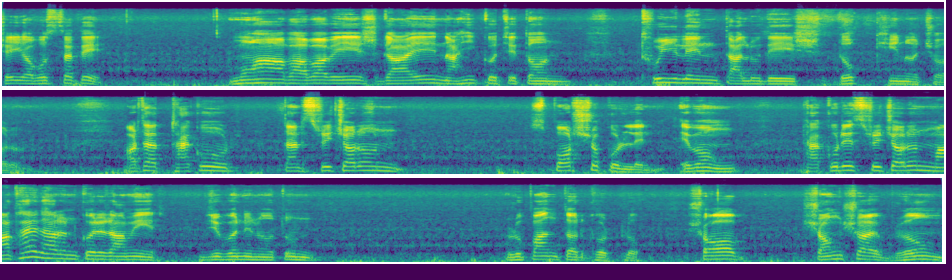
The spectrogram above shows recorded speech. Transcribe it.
সেই অবস্থাতে মহাভাবাবেশ গায়ে নাহিক চেতন থুইলেন তালুদেশ দক্ষিণ চরণ। অর্থাৎ ঠাকুর তার শ্রীচরণ স্পর্শ করলেন এবং ঠাকুরের শ্রীচরণ মাথায় ধারণ করে রামের জীবনে নতুন রূপান্তর ঘটল। সব সংশয়, ভ্রম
